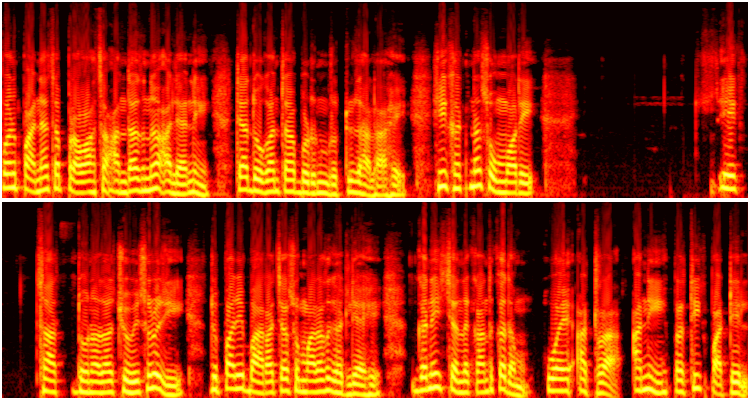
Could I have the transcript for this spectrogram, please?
पण पाण्याचा प्रवाहाचा अंदाज न आल्याने त्या दोघांचा बुडून मृत्यू झाला आहे. ही घटना सोमवारी एक सात दोन हजार चोवीस रोजी दुपारी बाराच्या सुमारास घडली आहे. गणेश चंद्रकांत कदम वय अठरा आणि प्रतीक पाटील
